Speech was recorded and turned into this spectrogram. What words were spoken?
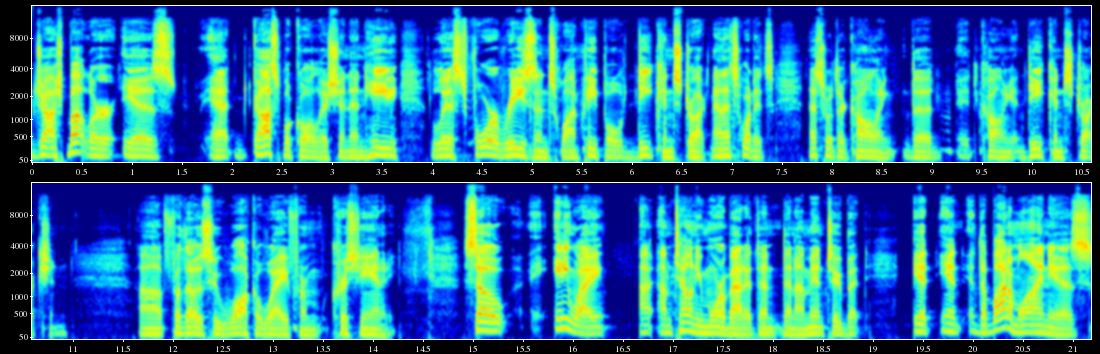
Josh Butler is at Gospel Coalition, and he lists four reasons why people deconstruct. Now that's what it's that's what they're calling the it, calling it deconstruction uh, for those who walk away from Christianity. So anyway, I, am telling you more about it than than I'm into, but it, it the bottom line is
